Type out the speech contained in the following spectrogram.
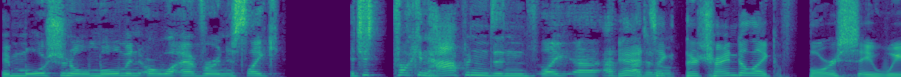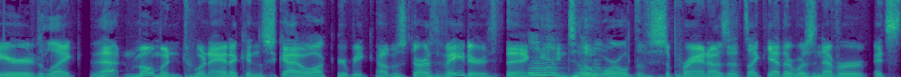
emotional moment or whatever and it's like it just fucking happened, and like uh, I, Yeah, I it's don't like they're trying to like force a weird like that moment when Anakin Skywalker becomes Darth Vader thing Mhm, into the mhm. world of Sopranos. It's like yeah, there was never. It's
